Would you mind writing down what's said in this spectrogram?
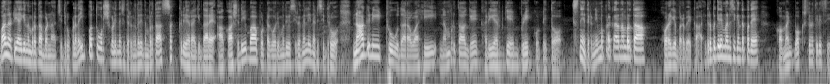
ಬಾಲನಟಿಯಾಗಿ ನಮ್ರತಾ ಬಣ್ಣ ಹಚ್ಚಿದ್ರು ಕಳೆದ ಇಪ್ಪತ್ತು ವರ್ಷಗಳಿಂದ ಚಿತ್ರರಂಗದಲ್ಲಿ ನಮ್ರತಾ ಸಕ್ರಿಯರಾಗಿದ್ದಾರೆ. ಆಕಾಶದೀಪ ಪುಟ್ಟಗೌರಿ ಮದುವೆ ಸೀರಿಯಲ್ನಲ್ಲಿ ನಟಿಸಿದ್ರು. ನಾಗಿಣಿ ಟೂ ಧಾರಾವಾಹಿ ನಮ್ರತಾಗೆ ಕರಿಯರ್ಗೆ ಬ್ರೇಕ್ ಕೊಟ್ಟಿತ್ತು. ಸ್ನೇಹಿತರೆ, ನಿಮ್ಮ ಪ್ರಕಾರ ನಮ್ರತಾ ಹೊರಗೆ ಬರಬೇಕಾ? ಇದ್ರ ಬಗ್ಗೆ ನಿಮ್ಮ ಮನಸ್ಸಿಗೆ ಅಂತ ಪದೇ? ಕಾಮೆಂಟ್ ಬಾಕ್ಸ್ ತಿಳಿಸಿ.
